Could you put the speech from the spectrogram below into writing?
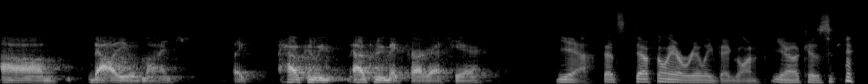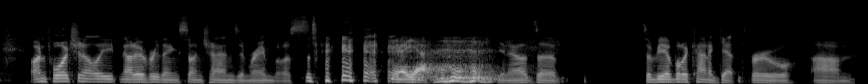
um, value of mine. Like how can we how can we make progress here? Yeah, that's definitely a really big one, you know, because unfortunately, not everything's sunshines and rainbows. Yeah, yeah. you know, to to be able to kind of get through, um,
